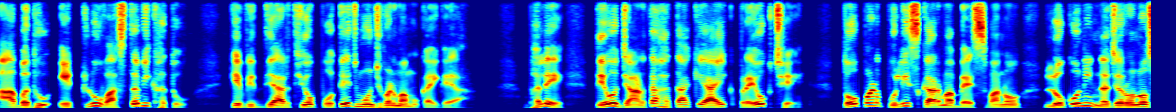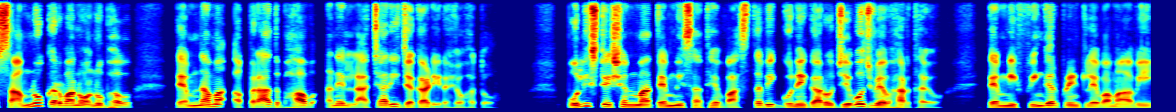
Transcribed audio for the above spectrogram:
આ બધું એટલું વાસ્તવિક હતું કે વિદ્યાર્થીઓ પોતે જ મૂંઝવણમાં મુકાઈ ગયા. ભલે તેઓ જાણતા હતા કે આ એક પ્રયોગ છે, તો પણ પોલીસ કારમાં બેસવાનો, લોકોની નજરોનો સામનો કરવાનો અનુભવ તેમનામાં અપરાધ ભાવ અને લાચારી જગાડી રહ્યો હતો. પોલીસ સ્ટેશનમાં તેમની સાથે વાસ્તવિક ગુનેગારો જેવો જ વ્યવહાર થયો તેમની ફિંગરપ્રિન્ટ લેવામાં આવી,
